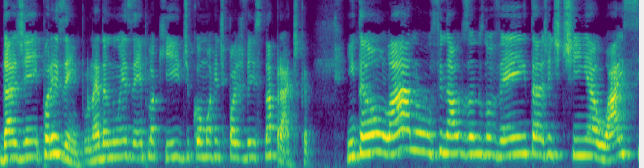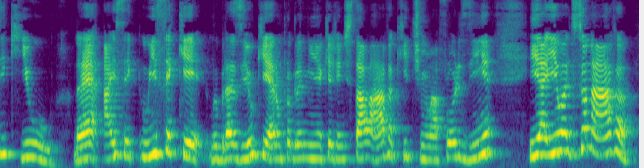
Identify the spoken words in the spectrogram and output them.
Da gente, por exemplo, né, dando um exemplo aqui de como a gente pode ver isso na prática. Então, lá no final dos anos 90, a gente tinha o ICQ, né? o ICQ no Brasil, que era um programinha que a gente instalava aqui, tinha uma florzinha, e aí eu adicionava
